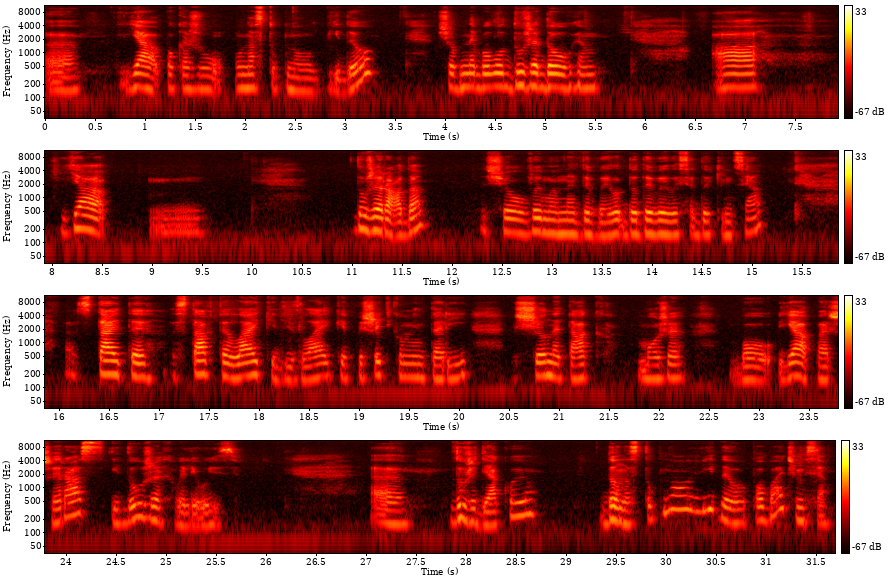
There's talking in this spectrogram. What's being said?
Е, я покажу у наступному відео, щоб не було дуже довгим. А я дуже рада, що ви мене додивилися до кінця. Ставте, ставте лайки, дізлайки, пишіть коментарі, що не так може, бо я перший раз і дуже хвилююсь. Е, дуже дякую. До наступного відео. Побачимося!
